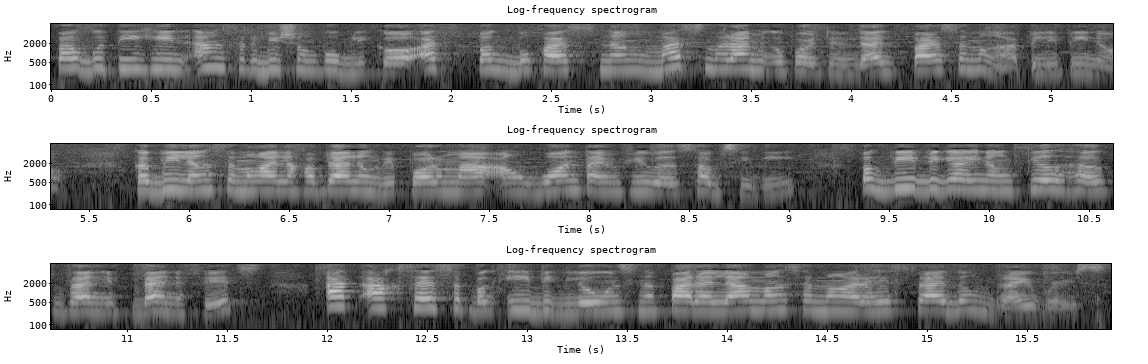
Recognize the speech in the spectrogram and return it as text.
pagbutihin ang serbisyong publiko at pagbukas ng mas maraming oportunidad para sa mga Pilipino. Kabilang sa mga nakaplanong reforma ang one-time fuel subsidy, pagbibigay ng PhilHealth bene- benefits, at access sa pag-ibig loans na para lamang sa mga rehistradong drivers.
